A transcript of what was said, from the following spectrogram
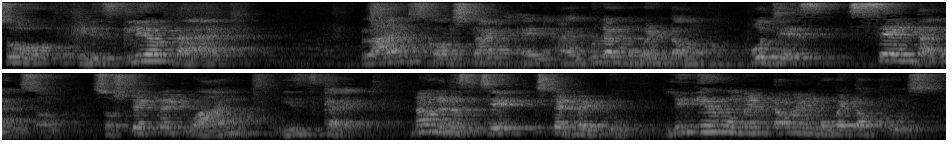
So it is clear that Planck's constant and angular momentum possess same dimension. So statement 1 is correct. Now let us check statement 2. Linear momentum and moment of force.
